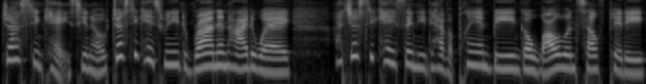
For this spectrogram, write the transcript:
Just in case, you know, just in case we need to run and hide away uh, just in case I need to have a plan B and go wallow in self pity,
